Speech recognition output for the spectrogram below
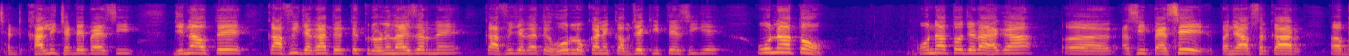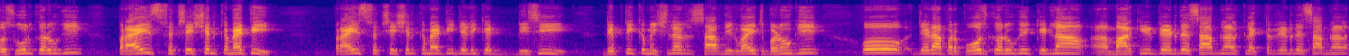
ਛੱਡ- ਖਾਲੀ ਛੱਡੇ ਪਏ ਸੀ, ਜਿਨ੍ਹਾਂ ਉੱਤੇ ਕਾਫੀ ਜਗ੍ਹਾ ਤੇ ਉੱਤੇ ਕਲੋਨਾਈਜ਼ਰ ਨੇ, ਕਾਫੀ ਜਗ੍ਹਾ ਤੇ ਹੋਰ ਲੋਕਾਂ ਨੇ ਕਬਜ਼ੇ ਕੀਤੇ ਸੀਗੇ। ਉਹਨਾਂ ਤੋਂ ਉਹਨਾਂ ਤੋਂ ਜਿਹੜਾ ਹੈਗਾ ਅਸੀਂ ਪੈਸੇ, ਪੰਜਾਬ ਸਰਕਾਰ ਵਸੂਲ ਕਰੂਗੀ। Price fixation committee price fixation committee ਜਿਹੜੀ ਕਿ ਡੀਸੀ ਡਿਪਟੀ ਕਮਿਸ਼ਨਰ ਸਾਹਿਬ ਦੀ ਅਗਵਾਈ ਚ ਬਣੂਗੀ, ਉਹ ਜਿਹੜਾ ਪ੍ਰਪੋਜ਼ ਕਰੂਗੀ ਕਿੰਨਾ ਮਾਰਕੀਟ ਰੇਟ ਦੇ ਹਿਸਾਬ ਨਾਲ ਕਲੈਕਟਰ ਰੇਟ ਦੇ ਹਿਸਾਬ ਨਾਲ,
